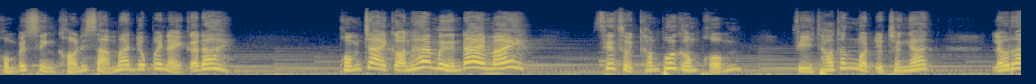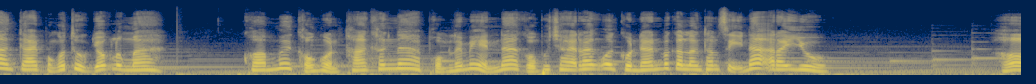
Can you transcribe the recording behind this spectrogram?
ผมเป็นสิ่งของที่สามารถยกไปไหนก็ได้ ผมจ่ายก่อนห้าหมื่นได้ไหมสิ้นสุดคำพูดของผม ฝีเท้าทั้งหมดหยุดชะงัก แล้วร่างกายผมก็ถูกยกลงมา ความมืดของหนทางข้างหน้า ผมเลยไม่เห็นหน้าของผู้ชายร่างอ้วนคนนั้นว่ากำลังทำสีหน้าอะไรอยู่ห้า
